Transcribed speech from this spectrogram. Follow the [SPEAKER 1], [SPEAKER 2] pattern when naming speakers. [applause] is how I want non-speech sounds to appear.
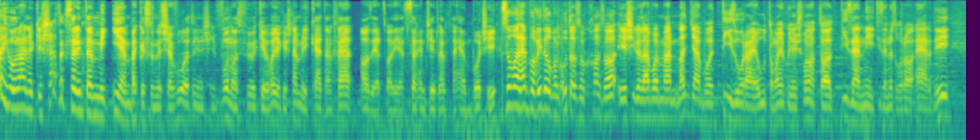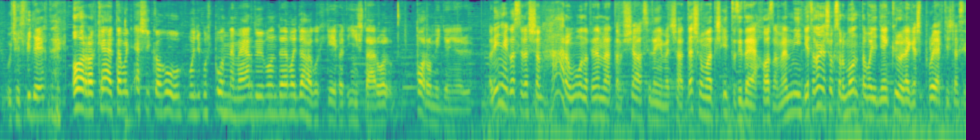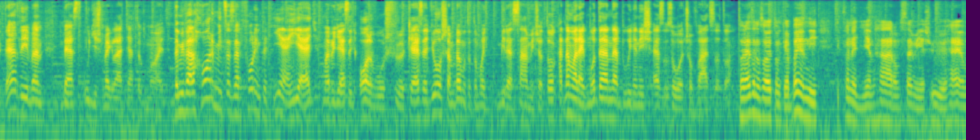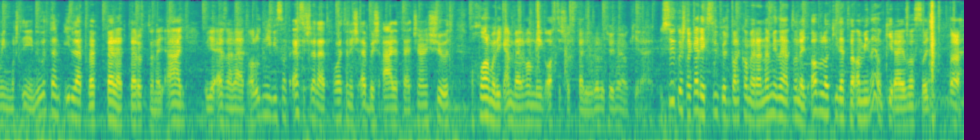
[SPEAKER 1] Hello lányok és srácok, szerintem még ilyen beköszönő sem volt, ugyanis egy vonat fülkébe vagyok, és nemrég keltem fel, azért van ilyen szerencsétlen fejem, bocsi. Szóval ebben a videóban utazok haza, és igazából már nagyjából 10 órája úton vagyok, ugyanis vonattal 14-15 óra Erdély, Úgyhogy figyeljetek, arra keltem, hogy esik a hó, mondjuk most pont nem erdő van, de majd bevágok egy képet Instáról, paromi gyönyörű. A lényeg az, hogy lassan három hónapja nem láttam se a szüleimet, se a tesómat, és itt az ideje hazamenni. Illetve nagyon sokszor mondtam, hogy egy ilyen különleges projekt is lesz itt Erdélyben, de ezt úgyis meglátjátok majd. De mivel 30 ezer forint egy ilyen jegy, már ugye ez egy alvós fülke, ezért gyorsan bemutatom, hogy mire számítsatok. Hát nem a legmodernebb, ugyanis ez az olcsóbb változata. Talán ezen az ajtón kell bejönni, itt van egy ilyen három személyes ülőhely, amin most én ültem, illetve felette rögtön egy ágy, ugye ezen lehet aludni, viszont ezt is el lehet hajtani, és ebből is ágyat lehet csinálni, sőt, ha harmadik ember van még azt is ott felülről, úgyhogy nagyon király. Szűkösnek elég szűkös, bár kamerán nem lehet, van egy ablak, illetve ami nagyon király az az, hogy... Öh.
